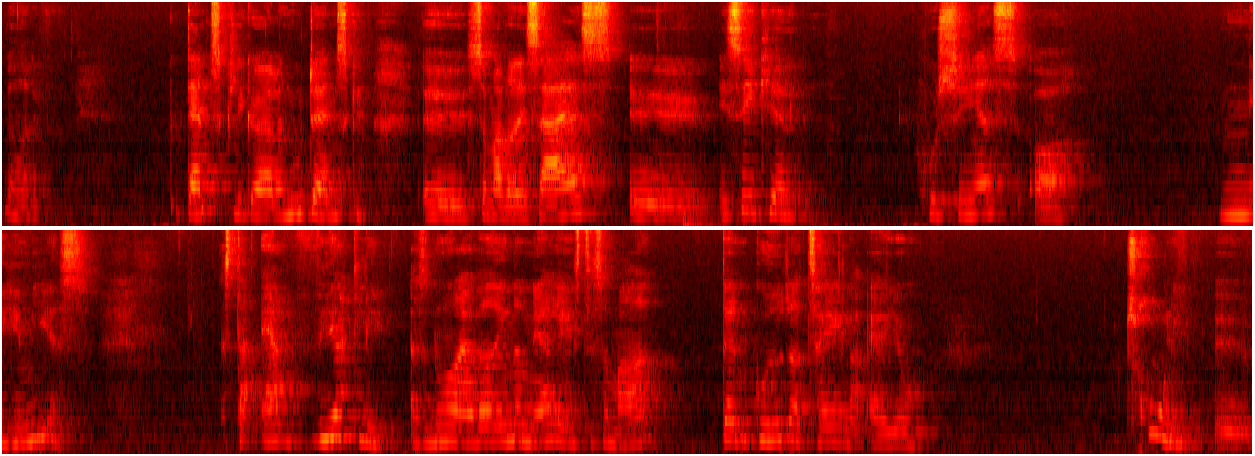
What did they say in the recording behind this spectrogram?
hvad hedder det, danskliggøre, eller nu danske, øh, som har været Isaias, øh, Ezekiel, Hoseas og Nehemias. Altså, der er virkelig, altså nu har jeg været inde og nærlæst det så meget, den Gud, der taler, er jo utrolig øh,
